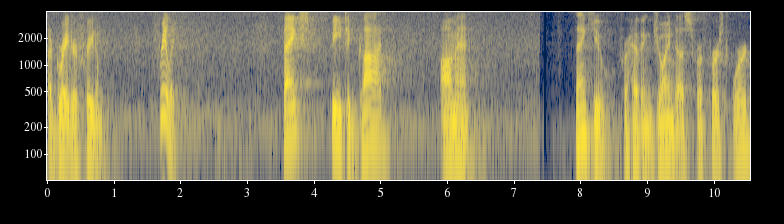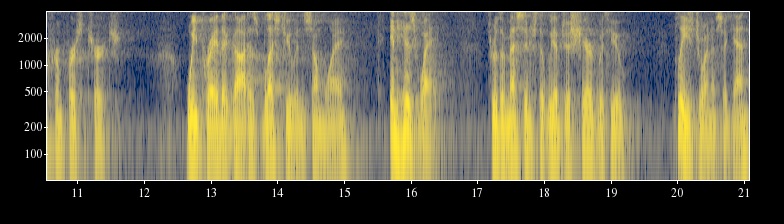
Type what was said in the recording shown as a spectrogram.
a greater freedom freely. Thanks be to God. Amen. Thank you for having joined us for First Word from First Church. We pray that God has blessed you in some way, in His way, through the message that we have just shared with you. Please join us again.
